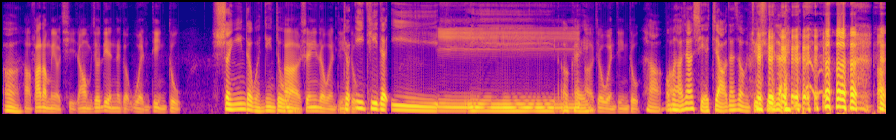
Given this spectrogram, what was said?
嗯，好，发到没有气，然后我们就练那个稳定度。声音的稳定度。啊，声音的稳定度，就 E T 的 E E，OK 啊，就稳定度。好，我们好像邪教，但是我们继续来。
